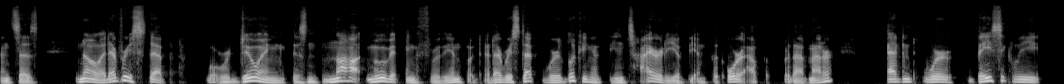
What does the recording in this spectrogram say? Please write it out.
and says, no, at every step, what we're doing is not moving through the input. At every step, we're looking at the entirety of the input or output for that matter. And we're basically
